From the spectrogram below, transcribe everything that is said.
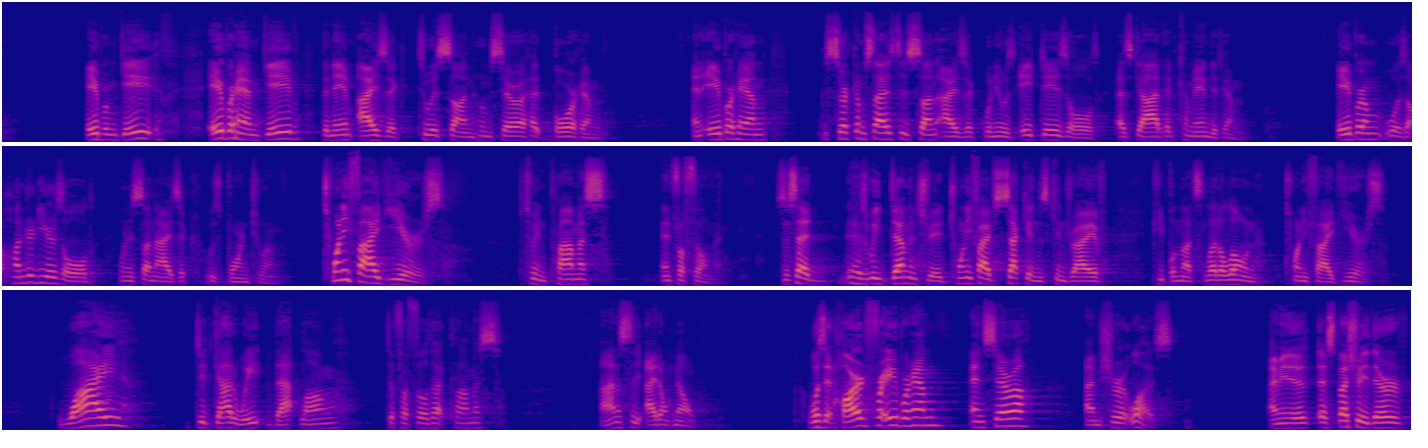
Abram gave, Abraham gave the name Isaac to his son, whom Sarah had bore him. And Abraham circumcised his son Isaac when he was eight days old, as God had commanded him. Abram was a hundred years old when his son Isaac was born to him. 25 years between promise and fulfillment. As I said, as we demonstrated, 25 seconds can drive people nuts, let alone 25 years. Why did God wait that long to fulfill that promise? Honestly, I don't know. Was it hard for Abraham and Sarah? I'm sure it was. I mean, especially they're,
